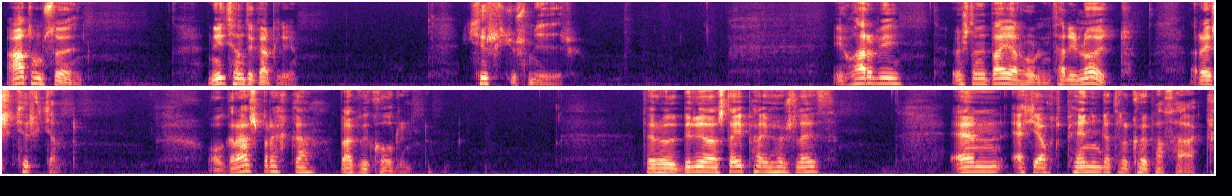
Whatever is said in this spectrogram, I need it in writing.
Atomstöðin 19. gafli Kirkjusmiðir Í hvarfi austan við bæjarhólinn þar í laut reist kirkjan og grasbrekka bak við kórin. Þeir hafðu byrjað að steipa í hausleið en ekki átt peninga til að kaupa þak.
